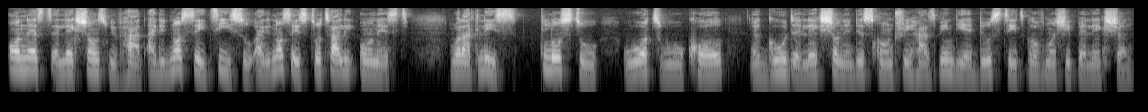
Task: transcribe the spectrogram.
honest elections we've had. I did not say it is so. I did not say it's totally honest, but at least close to what we'll call a good election in this country has been the Edo State governorship election.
